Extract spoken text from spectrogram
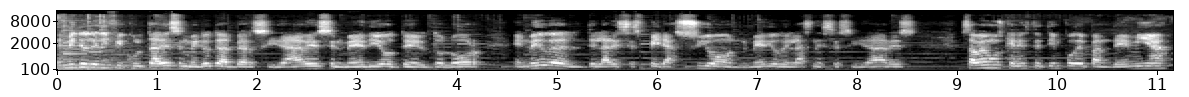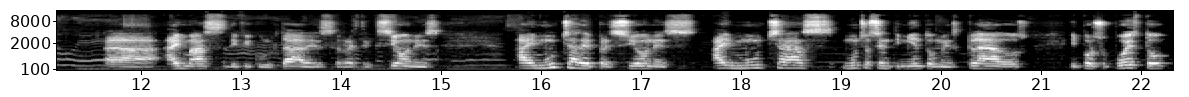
En medio de dificultades, en medio de adversidades, en medio del dolor, en medio de, la desesperación, en medio de las necesidades. Sabemos que en este tiempo de pandemia ah, hay más dificultades, restricciones, hay muchas depresiones, hay muchas, muchos sentimientos mezclados y por supuesto,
